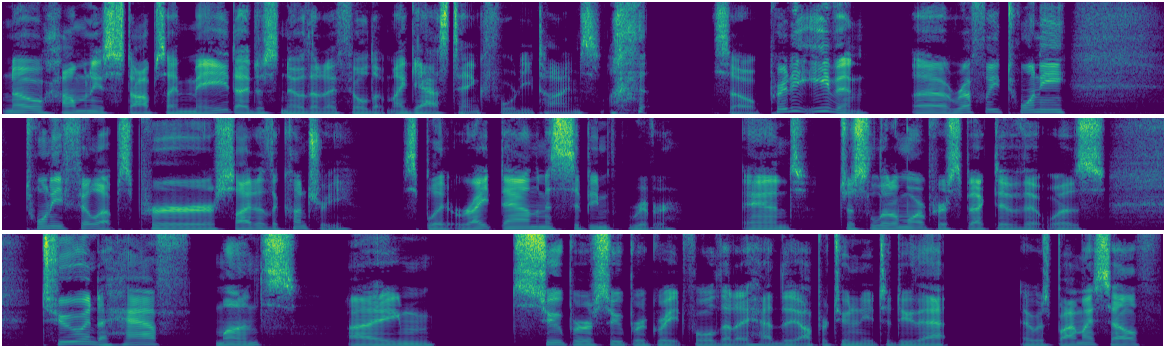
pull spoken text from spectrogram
know how many stops I made. I just know that I filled up my gas tank 40 times. so pretty even. Uh, roughly 20, 20 fill ups per side of the country, split right down the Mississippi River. And just a little more perspective, it was two and a half months. I'm super, super grateful that I had the opportunity to do that. It was by myself.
